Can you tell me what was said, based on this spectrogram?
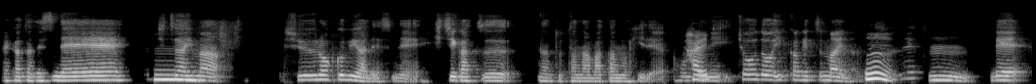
早かったですね。実は今、収録日はですね、7月、なんと七夕の日で、本当にちょうど1ヶ月前なんですよね。うん。で、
